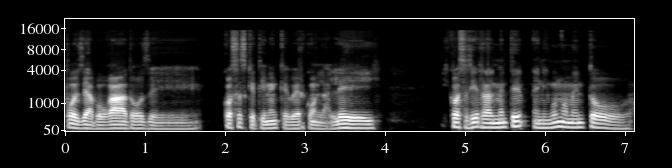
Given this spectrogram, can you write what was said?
pues, de abogados, de cosas que tienen que ver con la ley y cosas así, realmente en ningún momento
